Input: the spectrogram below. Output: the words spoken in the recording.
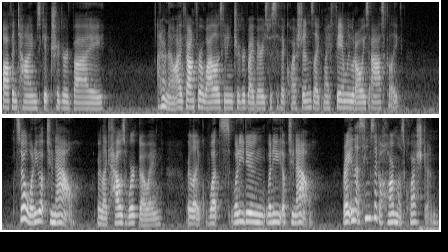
oftentimes get triggered by I don't know. I found for a while I was getting triggered by very specific questions. Like my family would always ask like, "So, what are you up to now?" or like, "How's work going?" or like, "What's what are you doing? What are you up to now?" Right? And that seems like a harmless question.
